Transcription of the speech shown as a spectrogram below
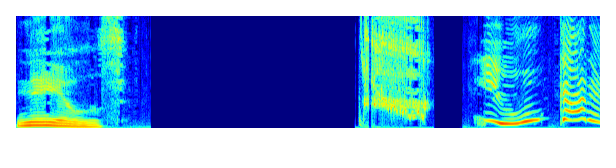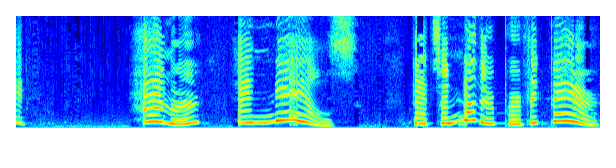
Nails. You got it! Hammer and nails. That's another perfect pair.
